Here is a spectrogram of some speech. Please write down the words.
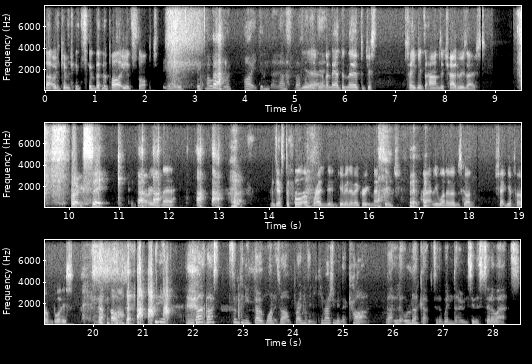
that would convince him that the party had stopped. Yeah, they, they told everyone hi, didn't they? That's, that's what Yeah, they and then they had the nerve to just take it to Hamza Choudhury's house Fuck's sake. and carry on there. But just a thought of Brendan giving him a group message. Apparently, one of them's gone, check your phone, boys. That, that's something you don't want as well. Brendan, you can imagine him in the car, that little look up to the window and see the silhouettes,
